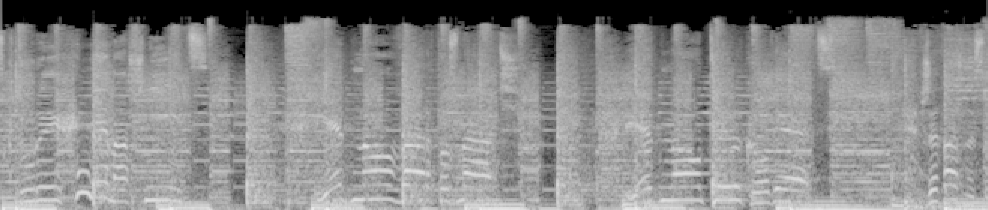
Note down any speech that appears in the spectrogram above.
z których nie masz nic. Jedno warto znać, jedno tylko wiedz, że ważne są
